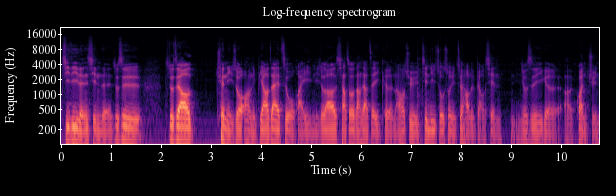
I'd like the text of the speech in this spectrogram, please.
激励人心的，就是就是要劝你说哦，你不要再自我怀疑，你就要享受当下这一刻，然后去尽力做出你最好的表现，你就是一个呃冠军。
